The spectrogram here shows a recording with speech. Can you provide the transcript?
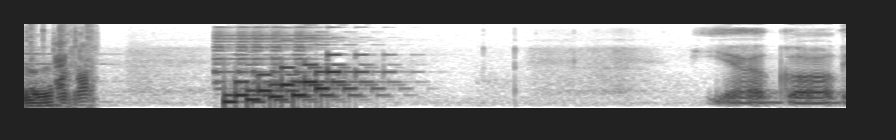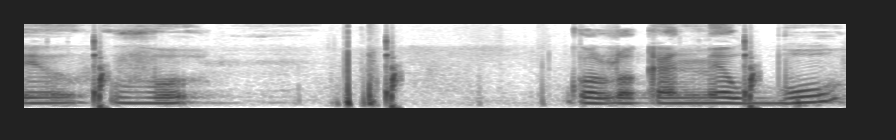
Troféus. E agora eu vou colocar no meu bu.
